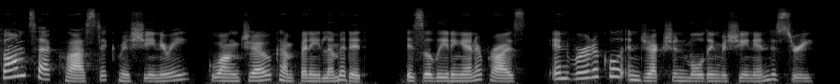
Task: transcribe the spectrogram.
FOMTEC Plastic Machinery Guangzhou Company Limited is a leading enterprise in vertical injection molding machine industry.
